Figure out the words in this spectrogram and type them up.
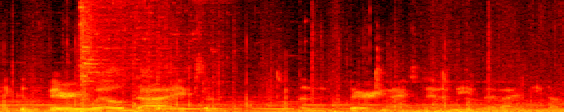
I could very well die to, to the very next enemy that I meet up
